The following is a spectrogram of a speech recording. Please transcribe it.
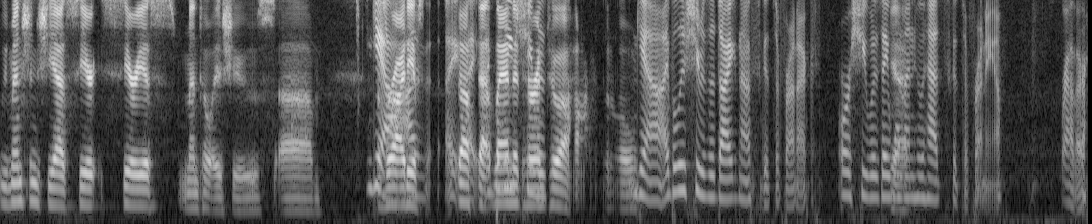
We mentioned she has ser- serious mental issues. Um, Yeah. a variety of I- I- stuff I- I that believe landed her was- into a hospital. Yeah, I believe she was a diagnosed schizophrenic or she was a Yeah. woman who had schizophrenia. Rather.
